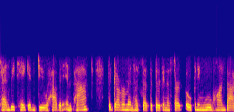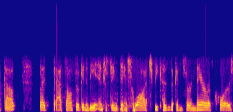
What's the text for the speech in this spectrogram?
can be taken do have an impact. The government has said that they're going to start opening Wuhan back up, but that's also going to be an interesting thing to watch because the concern there, of course,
